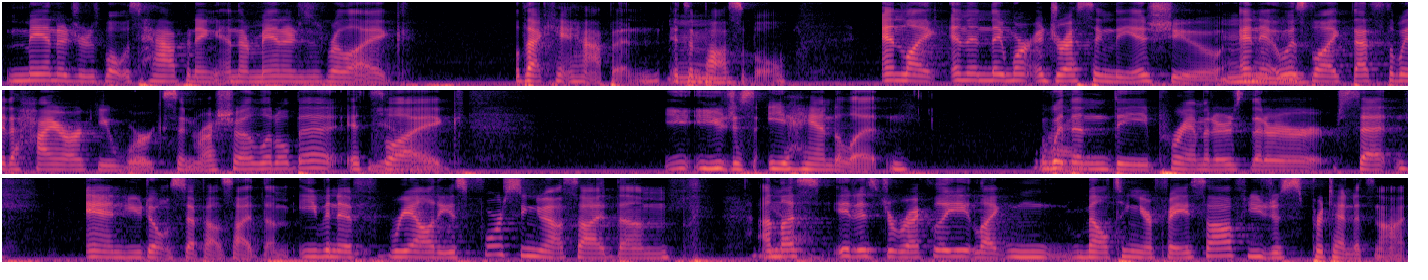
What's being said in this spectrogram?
managers what was happening, and their managers were like, "Well, that can't happen. It's mm. impossible." And like, and then they weren't addressing the issue, and it was mm-hmm. like that's the way the hierarchy works in Russia a little bit. It's Yeah. like you, you just you handle it within the parameters that are set and you don't step outside them even if reality is forcing you outside them unless it is directly like melting your face off you just pretend it's not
